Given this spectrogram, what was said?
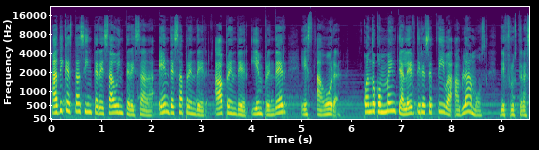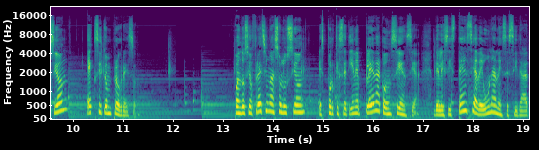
a ti que estás interesado o interesada en desaprender, aprender y emprender, es ahora. Cuando con mente alerta y receptiva hablamos de frustración, éxito en progreso. Cuando se ofrece una solución es porque se tiene plena conciencia de la existencia de una necesidad.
